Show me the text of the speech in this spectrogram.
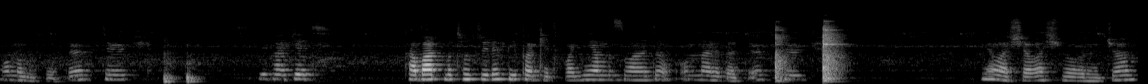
unumuzu döktük. Bir paket kabartma tozuyla bir paket vanilyamız vardı. Onları da döktük. Yavaş yavaş yoğuracağım.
